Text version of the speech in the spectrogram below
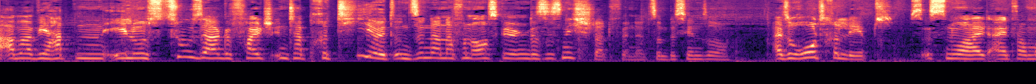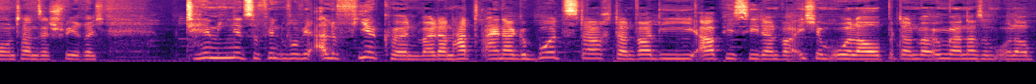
aber wir hatten Elos Zusage falsch interpretiert und sind dann davon ausgegangen, dass es nicht stattfindet. So ein bisschen so. Also Rotre lebt. Es ist nur halt einfach momentan sehr schwierig. Termine zu finden, wo wir alle vier können, weil dann hat einer Geburtstag, dann war die APC, dann war ich im Urlaub, dann war irgendwer anders im Urlaub.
